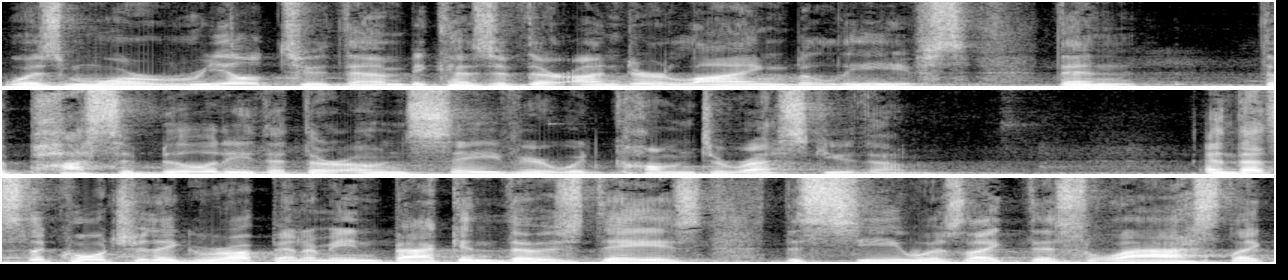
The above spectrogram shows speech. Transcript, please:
was more real to them because of their underlying beliefs than the possibility that their own Savior would come to rescue them. And that's the culture they grew up in. I mean, back in those days, the sea was like this last, like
